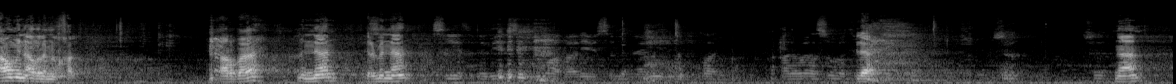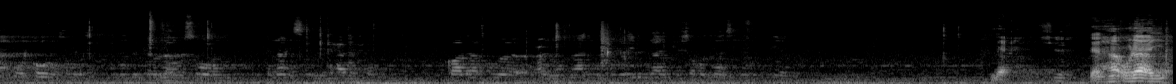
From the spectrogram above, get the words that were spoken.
أو من أظلم الخلق. أربعة. منان. المنان. النبي صلى الله عليه وسلم بن أبي طالب قال ولا صورة لا. نعم. قال اولئك شر الناس لا. لأن هؤلاء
